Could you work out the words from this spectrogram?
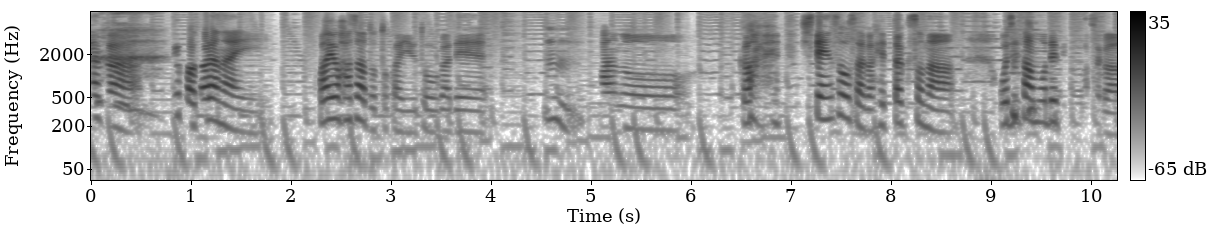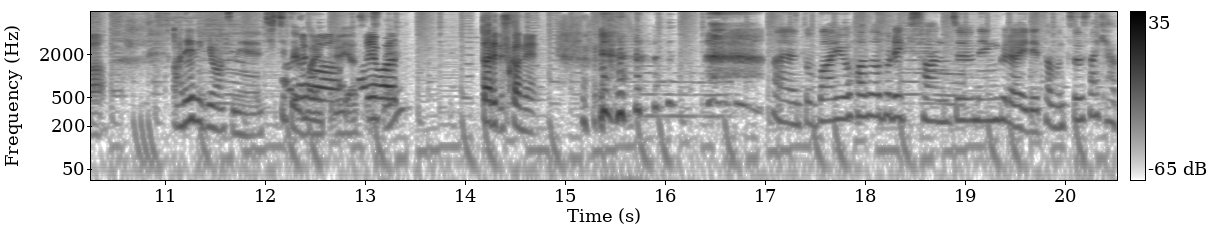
なんかよくわからない。バイオハザードとかいう動画でうん。あのー画面視点操作がへったくそなおじさんも出てきますがあ、出てきますね。父と呼ばれてるやつですね。誰ですかね？はいえっとバイオハザード歴30年ぐらいで多分通算100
